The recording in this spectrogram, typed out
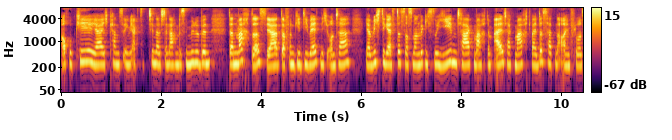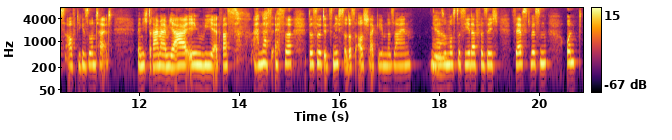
auch okay, ja, ich kann es irgendwie akzeptieren, dass ich danach ein bisschen müde bin, dann macht das, ja, davon geht die Welt nicht unter. Ja, wichtiger ist das, was man wirklich so jeden Tag macht, im Alltag macht, weil das hat einen Einfluss auf die Gesundheit wenn ich dreimal im Jahr irgendwie etwas anders esse, das wird jetzt nicht so das Ausschlaggebende sein. Ja, ja so muss das jeder für sich selbst wissen. Und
